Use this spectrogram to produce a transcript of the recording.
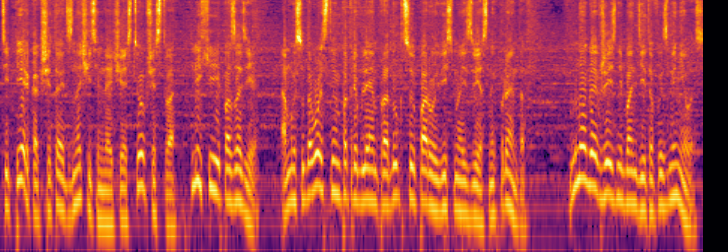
Теперь, как считает значительная часть общества, лихие позади, а мы с удовольствием потребляем продукцию порой весьма известных брендов. Многое в жизни бандитов изменилось.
